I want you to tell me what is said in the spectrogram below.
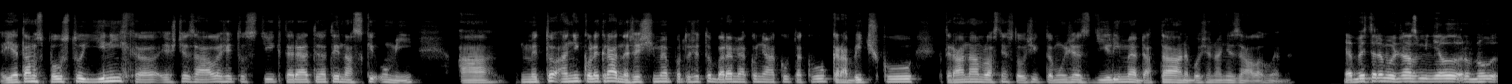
je tam spoustu jiných eh, ještě záležitostí, které tyhle ty nasky umí a my to ani kolikrát neřešíme, protože to bereme jako nějakou takovou krabičku, která nám vlastně slouží k tomu, že sdílíme data nebo že na ně zálohujeme. Já bych tady možná zmínil rovnou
